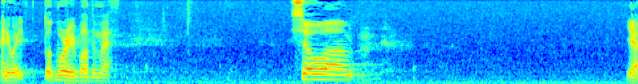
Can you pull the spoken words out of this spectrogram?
Anyway, don't worry about the math. So, um, yeah.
